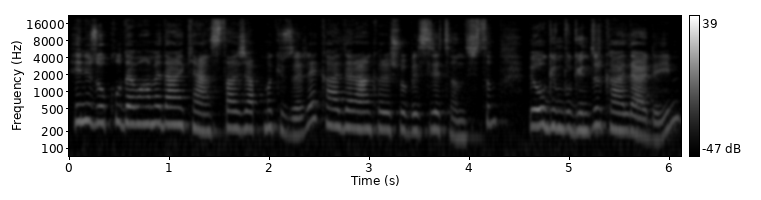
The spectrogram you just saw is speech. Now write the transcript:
Henüz okul devam ederken staj yapmak üzere Kalder Ankara Şubesi ile tanıştım ve o gün bugündür Kalder'deyim.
